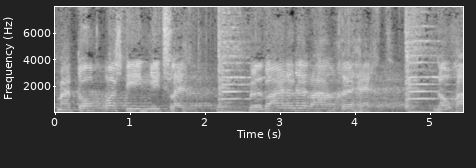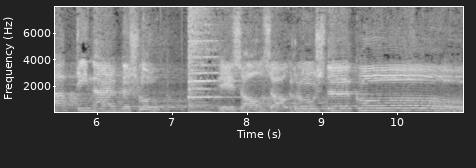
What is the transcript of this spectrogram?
Maar toch was die niet slecht, we waren eraan gehecht. Nou gaat die naar de sloop, is al zout de koop.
